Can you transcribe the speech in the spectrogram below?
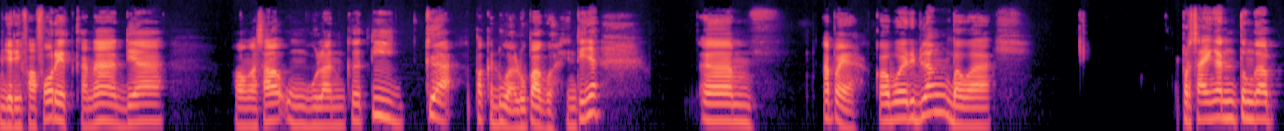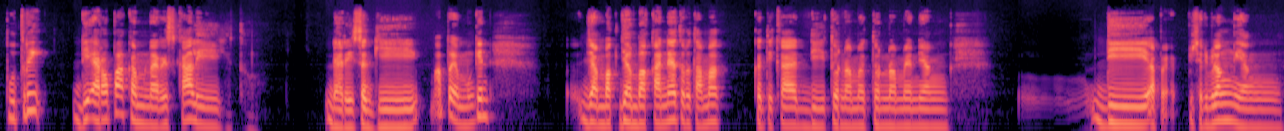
menjadi favorit karena dia kalau nggak salah unggulan ketiga apa kedua lupa gue intinya um, apa ya kalau boleh dibilang bahwa persaingan tunggal putri di Eropa akan menarik sekali gitu dari segi apa ya mungkin jambak-jambakannya terutama ketika di turnamen-turnamen yang di apa ya, bisa dibilang yang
